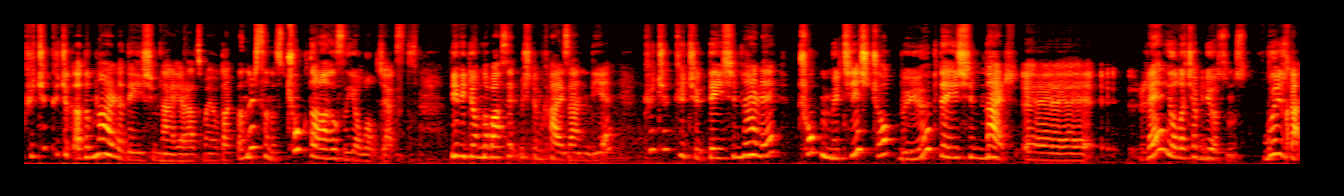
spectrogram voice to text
küçük küçük adımlarla değişimler yaratmaya odaklanırsanız çok daha hızlı yol alacaksınız. Bir videomda bahsetmiştim Kaizen diye. Küçük küçük değişimlerle çok müthiş, çok büyük değişimlere yol açabiliyorsunuz. Bu yüzden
